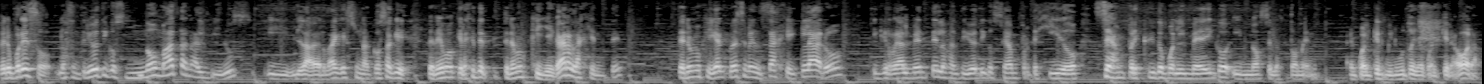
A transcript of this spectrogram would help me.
Pero por eso, los antibióticos no matan al virus y la verdad que es una cosa que tenemos que la gente tenemos que llegar a la gente, tenemos que llegar con ese mensaje claro y que realmente los antibióticos sean protegidos, sean prescritos por el médico y no se los tomen en cualquier minuto y a cualquier hora.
